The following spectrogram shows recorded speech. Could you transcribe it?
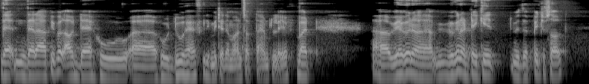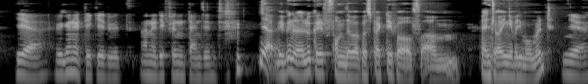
there, there are people out there who uh, who do have limited amounts of time to live, but uh, we're gonna we're gonna take it with a pinch of salt. yeah, we're gonna take it with on a different tangent. Yeah, we're gonna look at it from the perspective of um, enjoying every moment. yeah,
